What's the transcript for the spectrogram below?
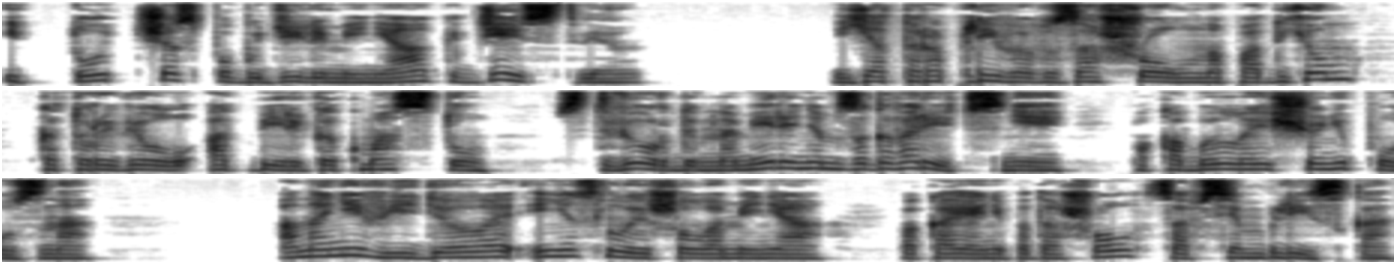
и тотчас побудили меня к действию. Я торопливо взошел на подъем, который вел от берега к мосту, с твердым намерением заговорить с ней — пока было еще не поздно. Она не видела и не слышала меня, пока я не подошел совсем близко.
